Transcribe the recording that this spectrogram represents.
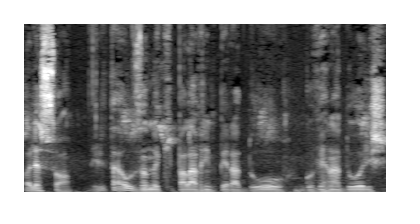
Olha só, ele está usando aqui a palavra imperador, governadores,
